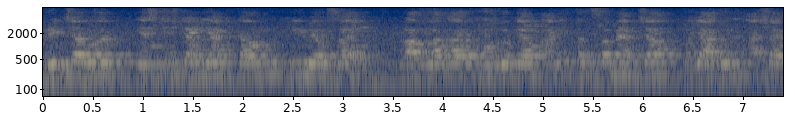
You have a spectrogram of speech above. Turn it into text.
ब्रिजच्या वर एस टी स्टँड या ठिकाणून ही व्यवसाय लाभलागार मोजो कॅप आणि तत्सम ॲपच्या म्हणजे अजून अशा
